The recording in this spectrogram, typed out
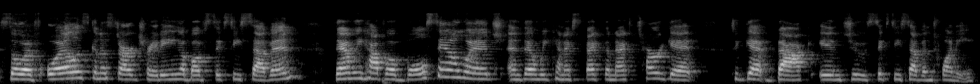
So if oil is going to start trading above 67, then we have a bull sandwich, and then we can expect the next target to get back into 6720.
